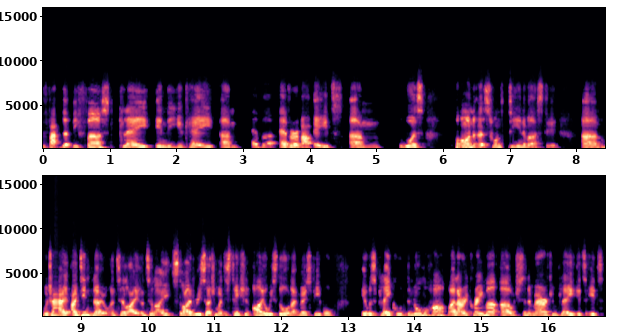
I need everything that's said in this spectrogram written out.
the fact that the first play in the UK um, ever, ever about AIDS um, was put on at Swansea University, um, which I, I didn't know until I until I started researching my dissertation. I always thought, like most people, it was a play called The Normal Heart by Larry Kramer, uh, which is an American play. It's it's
